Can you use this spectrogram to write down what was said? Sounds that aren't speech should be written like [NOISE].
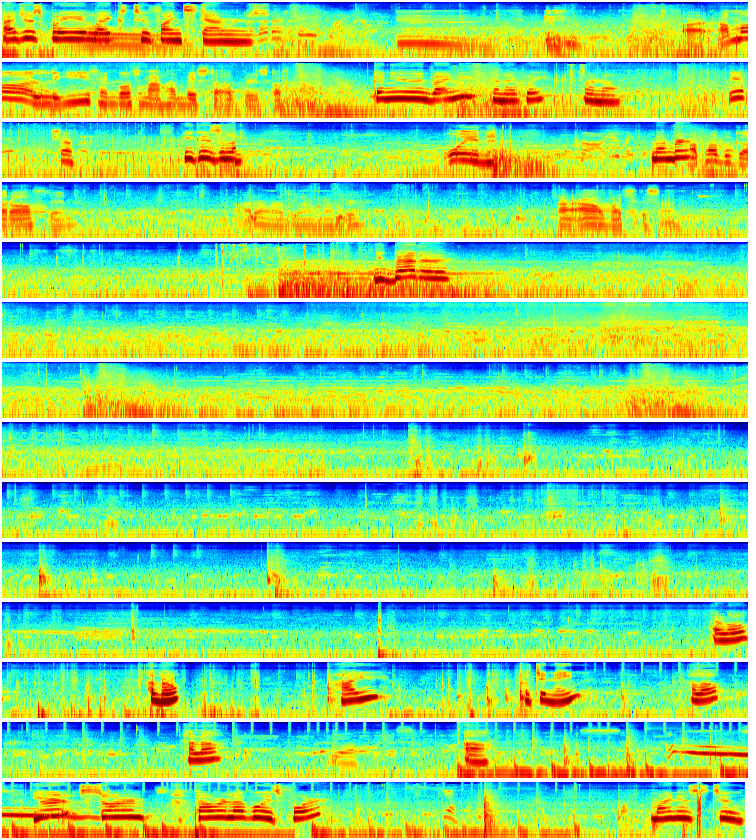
I just play it like to find scammers. Another saved life. Mm. [CLEARS THROAT] Alright, I'm gonna leave and go to my home base to upgrade stuff now. Can you invite me? Can I play? Or no? Yeah, sure. Because like, When? Huh, you make it. remember? I probably got off then. I don't really remember. Alright, I'll invite you this time. You better. Hello. Hi. What's your name? Hello? Hello? Yeah. Ah. Your storm power level is 4? Yeah. Mine is 2.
